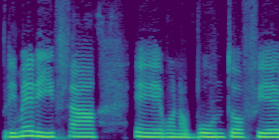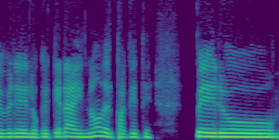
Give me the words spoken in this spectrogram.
Primeriza, eh, bueno, punto, fiebre, lo que queráis, ¿no? Del paquete. Pero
